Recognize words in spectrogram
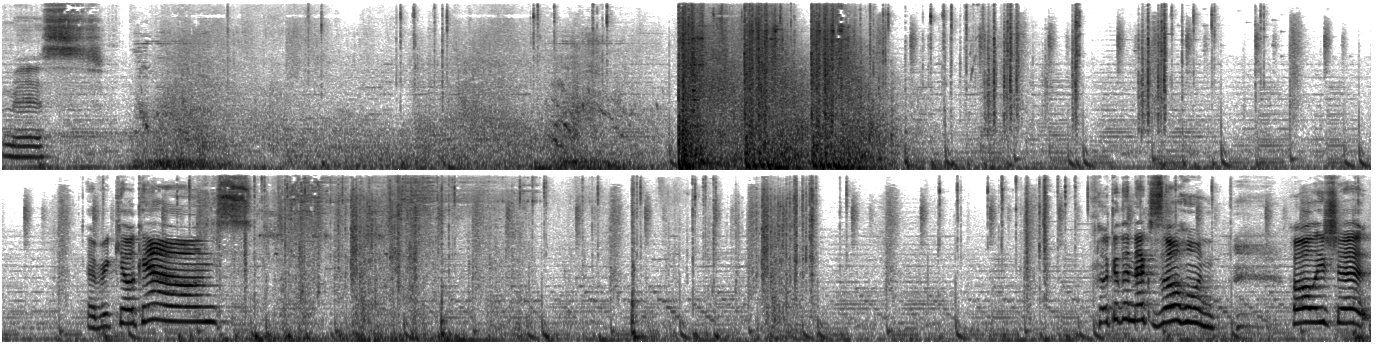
Miss. Every kill counts. Look at the next zone. Holy shit.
